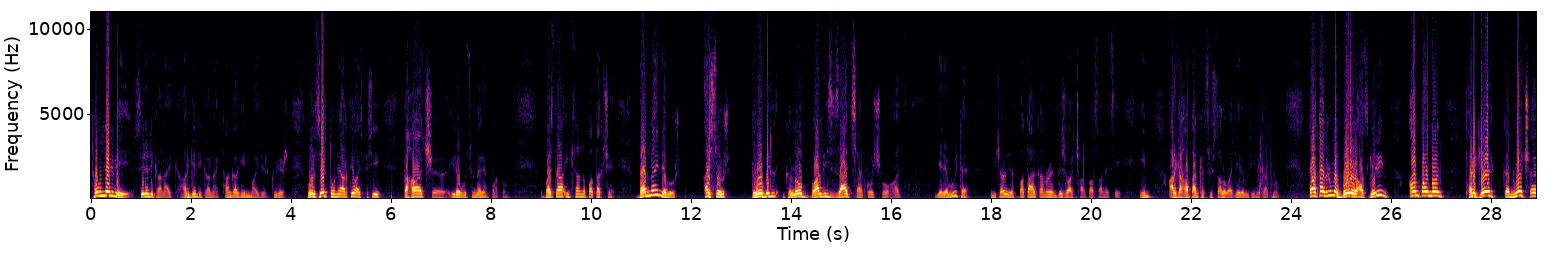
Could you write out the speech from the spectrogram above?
թողներվի սիրելի կանայք, հարգելի կանայք, թանկագին մայրեր, քույրեր, որ ձեր տոնի արդիվ այսպեսի տհաճ իրողություններ են պատմում։ Բայց դա ինքնանպատակ չէ։ Բանն այն է, որ այսօր գլոբալ գլոբալիզացիա կոչվող այդ երևույթը Իմիջիայլոց ես պատահականորեն դժվար չարտասանեցի իմ արգահատանքը ցույց տալով այդ երևույթի նկատմամբ։ Պարտադրում է բոլոր ազգերին անպայման փրկել կնոջը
